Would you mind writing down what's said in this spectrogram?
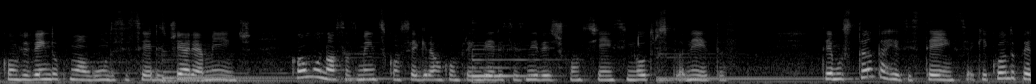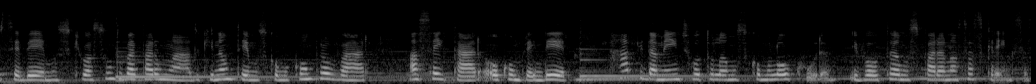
convivendo com algum desses seres diariamente, como nossas mentes conseguirão compreender esses níveis de consciência em outros planetas? Temos tanta resistência que, quando percebemos que o assunto vai para um lado que não temos como comprovar, aceitar ou compreender, rapidamente rotulamos como loucura e voltamos para nossas crenças,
